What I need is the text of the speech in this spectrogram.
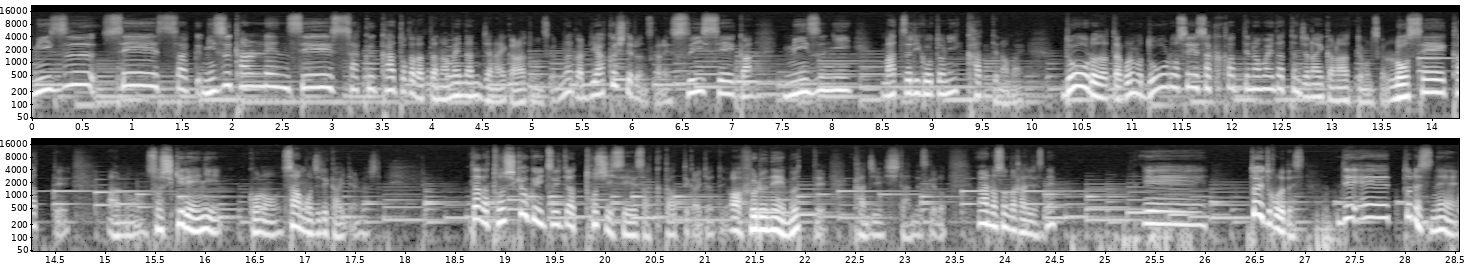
水政策、水関連政策課とかだったら名前なんじゃないかなと思うんですけど、なんか略してるんですかね。水性化、水に祭りごとに課って名前。道路だったらこれも道路政策課って名前だったんじゃないかなって思うんですけど、路政課ってあの組織例にこの3文字で書いてありました。ただ都市局については都市政策課って書いてあって、あ、フルネームって感じしたんですけど、あの、そんな感じですね。えー、というところです。で、えー、っとですね、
